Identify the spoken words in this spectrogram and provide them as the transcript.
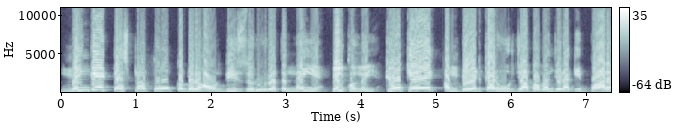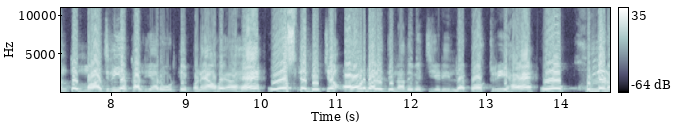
ਮਹਿੰਗੇ ਟੈਸਟਾਂ ਤੋਂ ਘਬਰਾਉਣ ਦੀ ਜ਼ਰੂਰਤ ਨਹੀਂ ਹੈ। ਬਿਲਕੁਲ ਨਹੀਂ ਹੈ। ਕਿਉਂਕਿ ਅੰਬੇਡਕਰ ਊਰਜਾ ਭਵਨ ਜਿਹੜਾ ਕਿ 12 ਤੋਂ ਮਾਜਰੀ ਅਕਾਲੀਆਂ ਰੋਡ ਤੇ ਬਣਿਆ ਹੋਇਆ ਹੈ, ਉਸ ਦੇ ਵਿੱਚ ਆਉਣ ਵਾਲੇ ਦਿਨਾਂ ਦੇ ਵਿੱਚ ਜਿਹੜੀ ਲੈਬੋਰਟਰੀ ਹੈ, ਉਹ ਖੁੱਲਣ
